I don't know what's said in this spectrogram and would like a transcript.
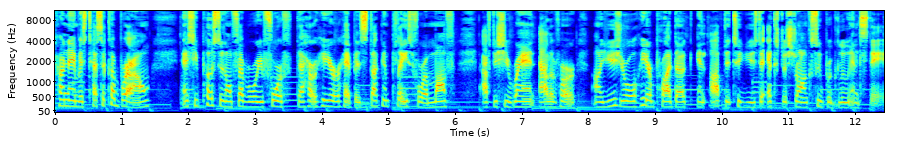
Her name is Tessica Brown, and she posted on February 4th that her hair had been stuck in place for a month after she ran out of her unusual hair product and opted to use the extra strong super glue instead.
